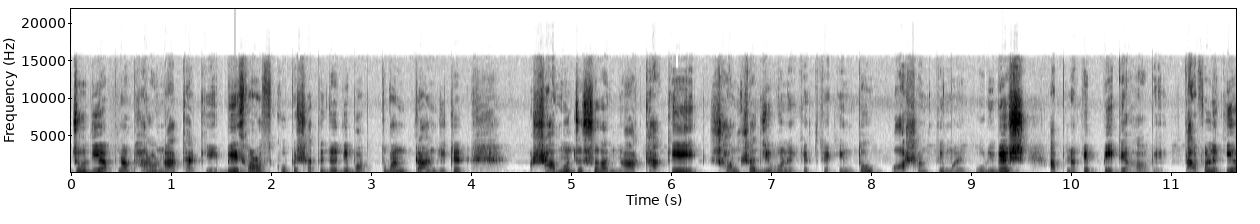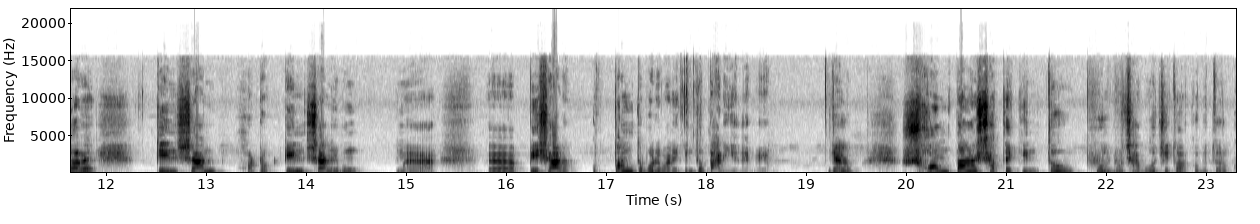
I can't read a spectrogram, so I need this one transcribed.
যদি আপনার ভালো না থাকে, বেশ হরস্কোপের সাথে যদি বর্তমান ট্রানজিটের সামঞ্জস্যতা না থাকে, সংসার জীবনের ক্ষেত্রে কিন্তু অশান্তিময় পরিবেশ আপনাকে পেতে হবে। তার ফলে কী হবে? টেনশান হটক টেনশান এবং পেশার অত্যন্ত পরিমাণে কিন্তু বাড়িয়ে দেবে। গেল। সন্তানের সাথে কিন্তু ভুল বোঝাবুঝি তর্ক বিতর্ক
